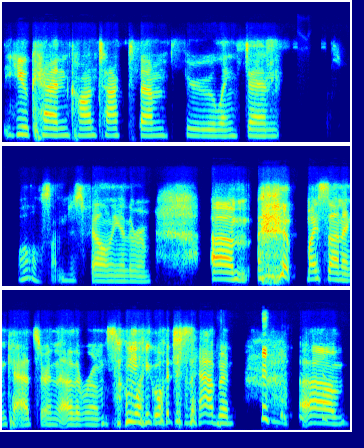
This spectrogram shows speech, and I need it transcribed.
you can contact them through LinkedIn oh, something just fell in the other room. Um, my son and cats are in the other room. So I'm like, what just happened? um,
